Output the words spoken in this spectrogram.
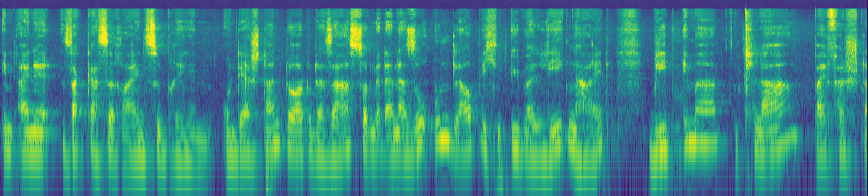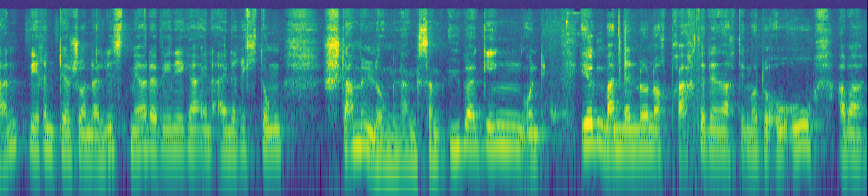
in eine Sackgasse reinzubringen. Und der stand dort oder saß dort mit einer so unglaublichen Überlegenheit, blieb immer klar bei Verstand, während der Journalist mehr oder weniger in eine Richtung Stammelung langsam überging und irgendwann dann nur noch brachte der nach dem Motto, oh, oh, aber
